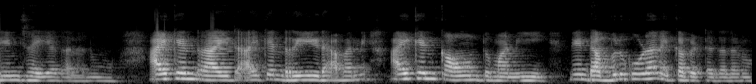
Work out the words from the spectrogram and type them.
నేను చేయగలను I can write I can read అవన్నీ ఐ కెన్ కౌంట్ మనీ నేను డబ్బులు కూడా లెక్క పెట్టగలను.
